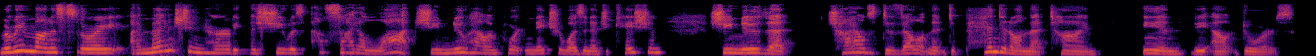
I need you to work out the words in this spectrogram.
Marie Montessori, I mentioned her because she was outside a lot. She knew how important nature was in education. She knew that child's development depended on that time in the outdoors.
